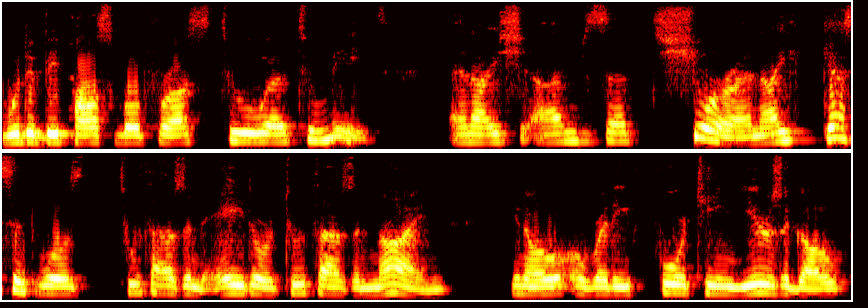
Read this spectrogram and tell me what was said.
would it be possible for us to uh, to meet? And I sh- I said sure, and I guess it was 2008 or 2009. You know, already 14 years ago.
